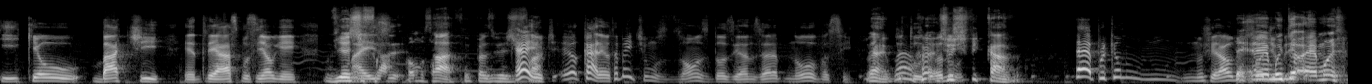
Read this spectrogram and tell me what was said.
E que eu bati, entre aspas, em alguém. Vias Mas- de fato. Vamos lá, fui para as vias de É, eu, fato. eu, cara, eu também tinha uns 11, 12 anos, eu era novo, assim. É, de tudo. Eu não- justificável. É, porque eu, não, no geral, não sou É, de muito, briga. é muito-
